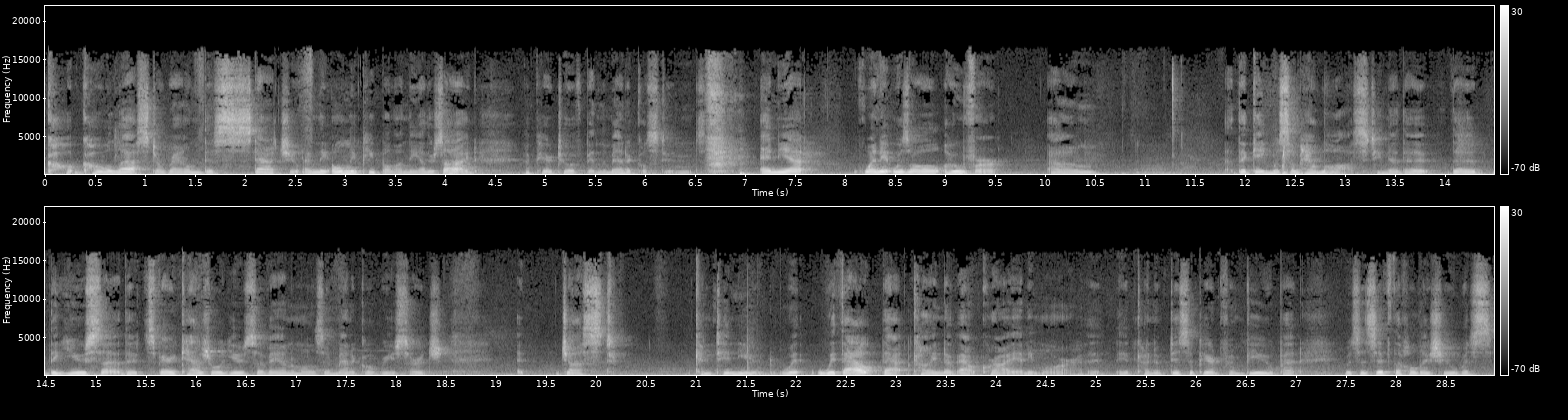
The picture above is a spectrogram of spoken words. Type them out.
co- coalesced around this statue, and the only people on the other side appeared to have been the medical students. and yet, when it was all over, um, the game was somehow lost. You know, the the the use, of, the very casual use of animals in medical research, just continued with, without that kind of outcry anymore. It, it kind of disappeared from view, but was as if the whole issue was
